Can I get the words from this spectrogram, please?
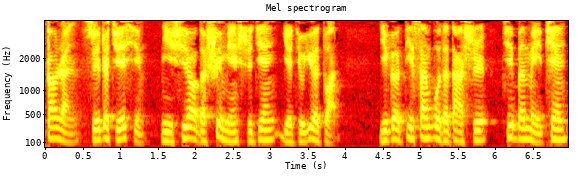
当然，随着觉醒，你需要的睡眠时间也就越短。一个第三步的大师，基本每天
